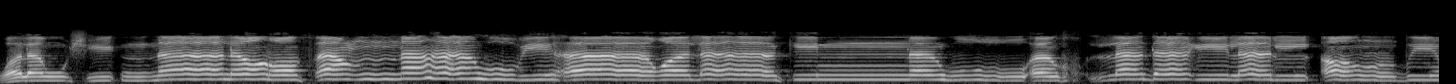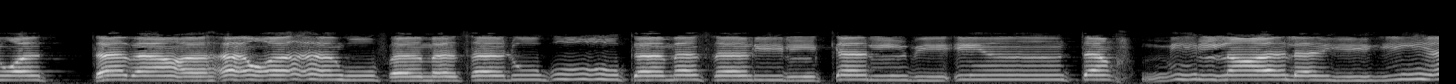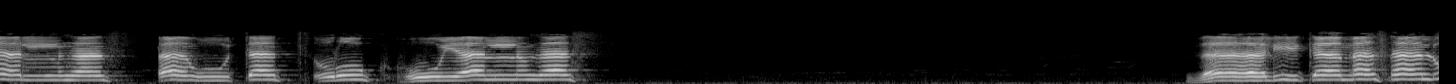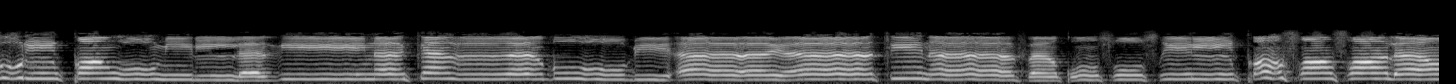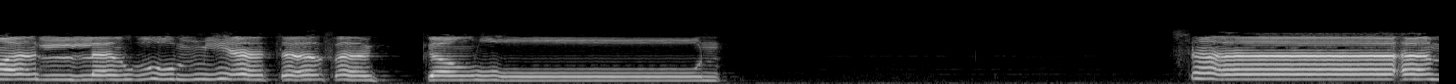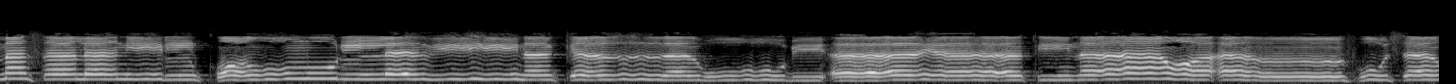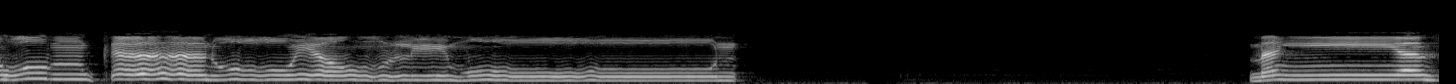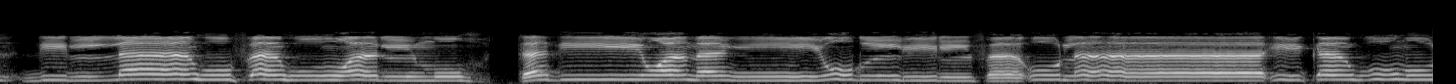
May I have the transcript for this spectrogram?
وَلَوْ شِئْنَا لَرَفَعْنَاهُ بِهَا وَلَكِنَّهُ أَخْلَدَ إِلَى الْأَرْضِ وَاتَّبَعَ هَوَاهُ فَمَثَلُهُ كَمَثَلِ الْكَلْبِ إِن تَحْمِلْ عَلَيْهِ يَلْهَثْ أَوْ تَتْرُكْهُ يَلْهَث ذَلِكَ مَثَلُ الْقَوْمِ الَّذِينَ كَذَّبُوا بِآيَاتِنَا فَاقْصُصِ الْقَصَصَ لَعَلَّهُمْ يَتَفَكَّرُونَ كَذَّبُوا بِآيَاتِنَا وَأَنفُسَهُمْ كَانُوا يَظْلِمُونَ. مَن يَهْدِ اللَّهُ فَهُوَ الْمُهْتَدِي وَمَن يُضْلِلْ فَأُولَئِكَ هُمُ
